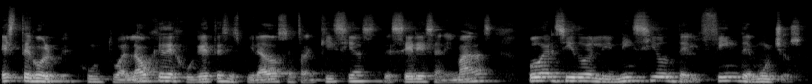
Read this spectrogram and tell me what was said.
Este golpe, junto al auge de juguetes inspirados en franquicias de series animadas, pudo haber sido el inicio del fin de muchos,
